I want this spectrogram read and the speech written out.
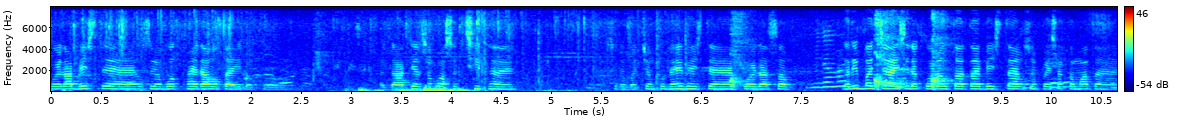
कोयला बेचते हैं उसमें बहुत फ़ायदा होता है ये लोग को। गार्जियन सब अशिक्षित हैं। इसलिए बच्चों को नहीं भेजते हैं कोयला सब। गरीब बच्चा है इसलिए कोयला उतारता है बेचता है उसमें पैसा कमाता है।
